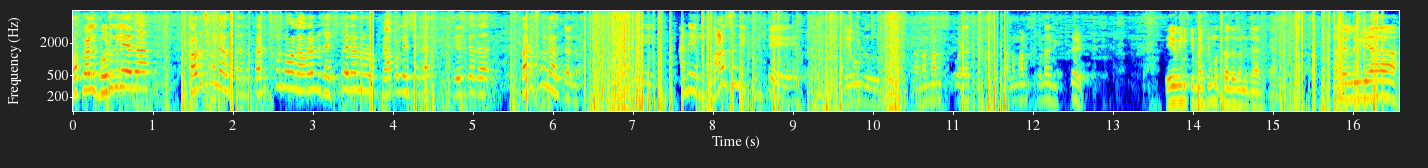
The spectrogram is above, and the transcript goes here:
ఒకవేళ గొడుగు లేదా? తడుచుకుని వెళ్తాను. తడుచుకున్న వాళ్ళు ఎవరైనా చచ్చిపోయారని పేపర్లు వేసాడా? లేదు కదా. తడుచుకుని వెళ్తాను. అని అనే మనసు నీకు ఉంటే దేవుడు తన మనసు కూడా తిప్పి తన మనసు కూడా విస్తాడు దేవునికి మహిమ కలుగును గాక. అల్లెలుయా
